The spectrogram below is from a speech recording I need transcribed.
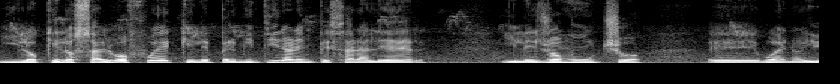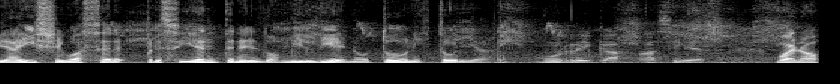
y lo que lo salvó fue que le permitieran empezar a leer y leyó mucho. Eh, bueno, y de ahí llegó a ser presidente en el 2010, ¿no? Toda una historia. Muy rica, así es. Bueno,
